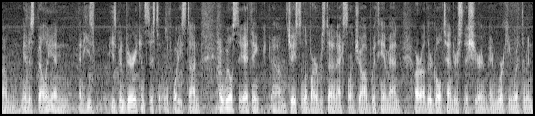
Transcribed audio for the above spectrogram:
um, in his belly, and, and he's he's been very consistent with what he's done. I will say, I think um, Jason LaBarbera's done an excellent job with him and our other goaltenders this year, and, and working with them and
